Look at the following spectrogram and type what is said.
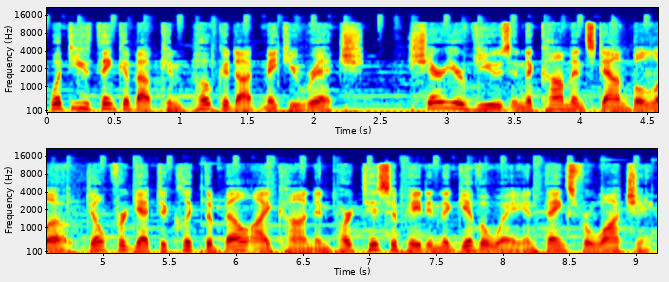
What do you think about can Polkadot make you rich? Share your views in the comments down below, don't forget to click the bell icon and participate in the giveaway and thanks for watching.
